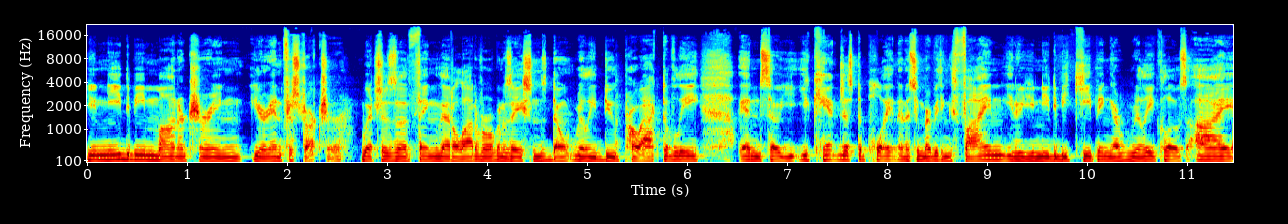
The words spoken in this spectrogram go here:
you need to be monitoring your infrastructure, which is a thing that a lot of organizations don't really do proactively. And so you, you can't just deploy it and assume everything's fine. You know, you need to be keeping a really close eye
